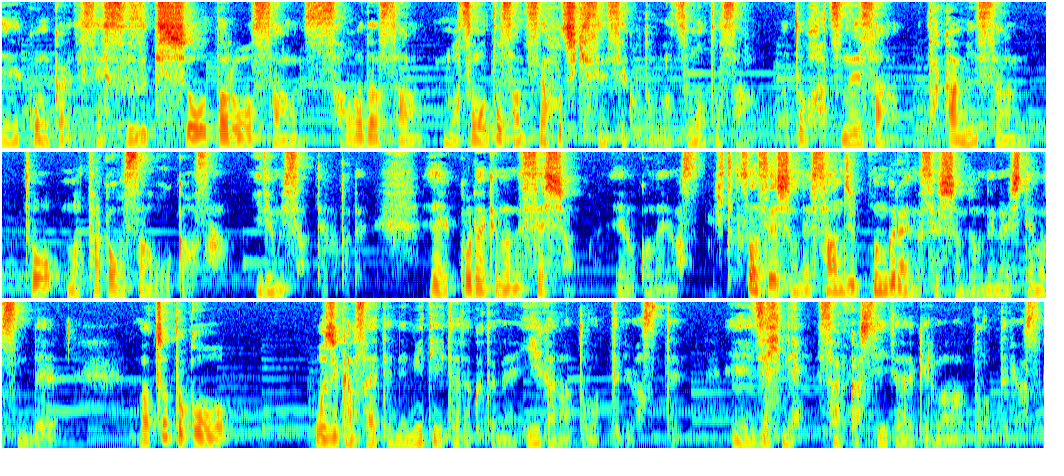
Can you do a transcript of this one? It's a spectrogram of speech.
えー、今回ですね、鈴木翔太郎さん、沢田さん、松本さんですね、星木先生こと松本さん、あと初音さん、高見さんと、まあ、高尾さん、大川さん、出水さんということで、えー、これだけのね、セッション、えー、行います。一つのセッションね、30分ぐらいのセッションでお願いしてますんで、まあ、ちょっとこう、お時間割いてね、見ていただくとね、いいかなと思っておりますってえー、ぜひね、参加していただければなと思っております。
